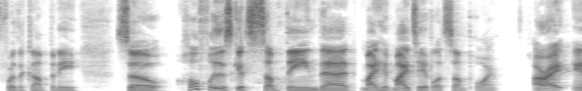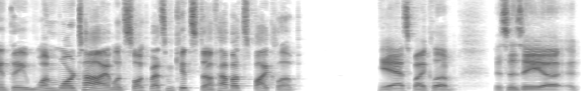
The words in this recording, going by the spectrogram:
for the company. So hopefully this gets something that might hit my table at some point. All right, Anthony, one more time. Let's talk about some kid stuff. How about Spy Club? Yeah, Spy Club. This is a, uh, a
